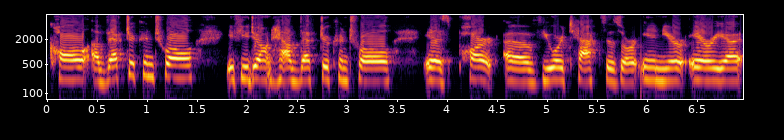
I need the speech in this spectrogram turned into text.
call a vector control. If you don't have vector control as part of your taxes or in your area,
